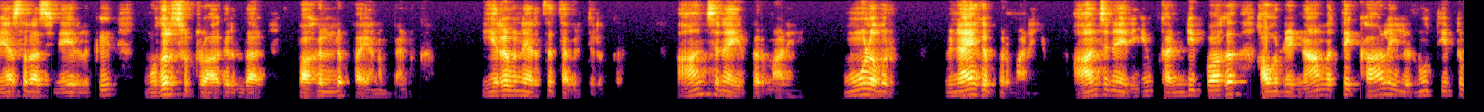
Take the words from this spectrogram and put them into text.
மேசராசி நேயர்களுக்கு முதல் சுற்றாக இருந்தால் பகல்ல பயணம் பண்ணுங்க. இரவு நேரத்தை தவிர்த்திருங்க ஆஞ்சநேயர் பெருமானையும் மூலவர் விநாயக பெருமானையும் ஆஞ்சநேயரையும் கண்டிப்பாக அவருடைய நாமத்தை காலையில நூத்தி எட்டு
